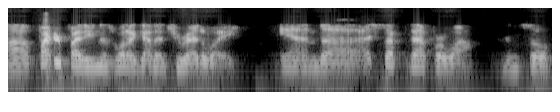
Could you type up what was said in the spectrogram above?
uh, firefighting is what I got into right away and uh, I stuck with that for a while. And so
